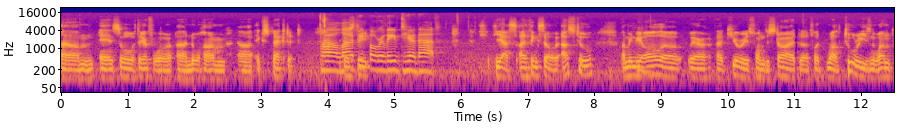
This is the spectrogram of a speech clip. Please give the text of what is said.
um, and so therefore uh, no harm uh, expected. Well, a lot of people relieved to hear that. Yes, I think so. Us too. I mean, we all uh, were uh, curious from the start uh, for well two reasons. One,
